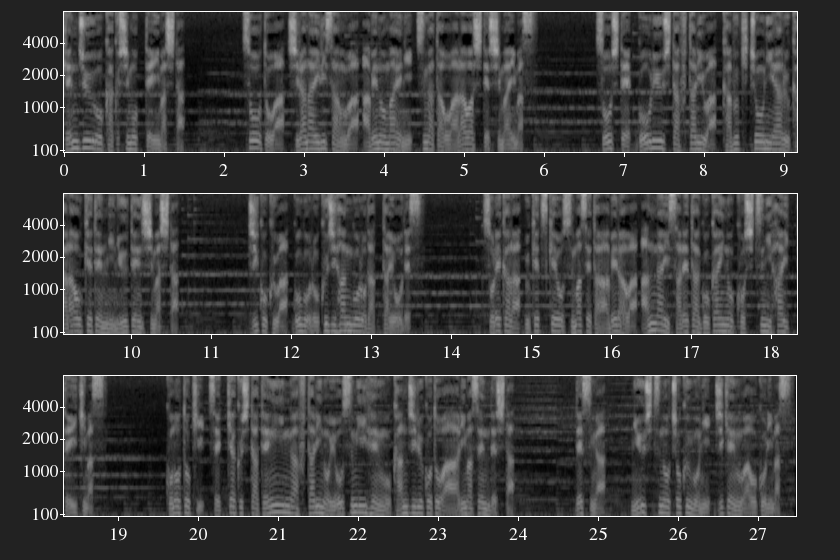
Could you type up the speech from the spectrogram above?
拳銃を隠し持っていました。そうとは知らない李さんは安倍の前に姿を現してしまいます。そうして合流した二人は歌舞伎町にあるカラオケ店に入店しました。時刻は午後6時半頃だったようです。それから受付を済ませた安倍らは案内された5階の個室に入っていきます。この時接客した店員が二人の様子に異変を感じることはありませんでした。ですが、入室の直後に事件は起こります。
